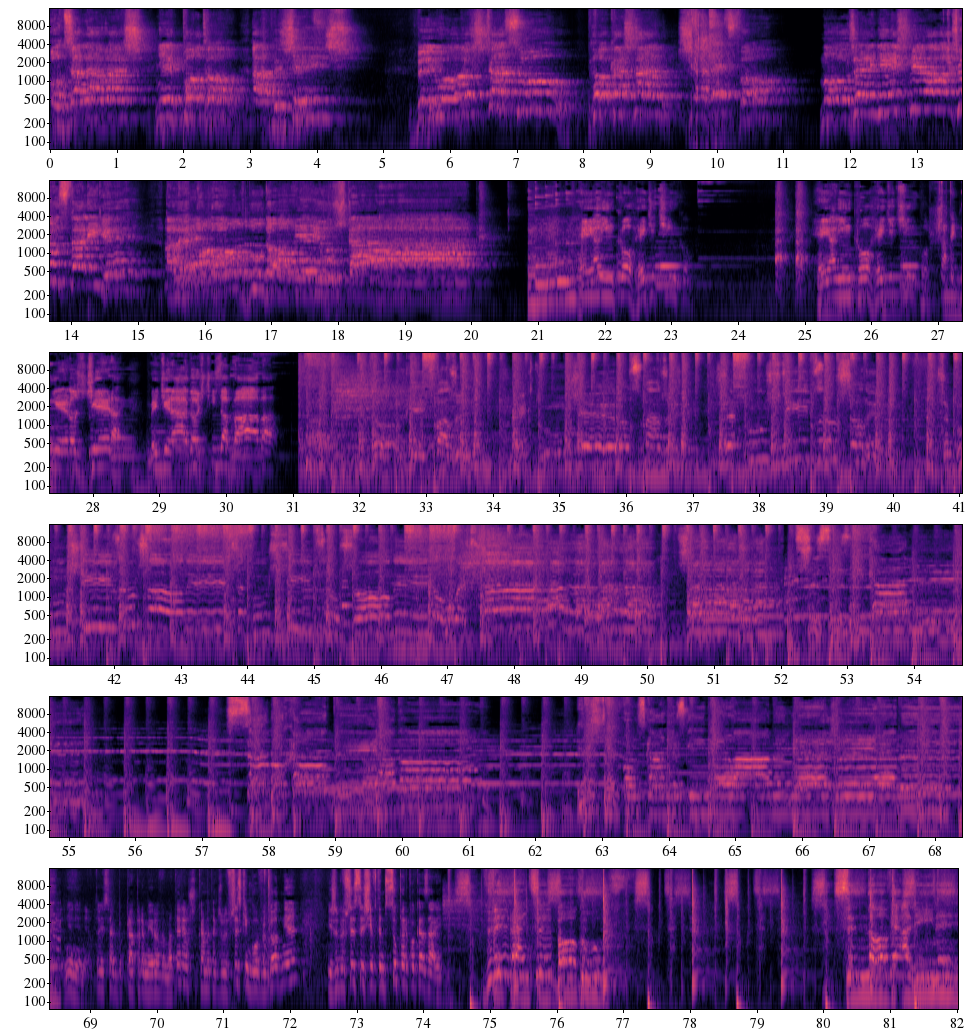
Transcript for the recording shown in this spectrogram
Ocalałaś nie po to, aby żyć. Było dość czasu, pokaż nam świadectwo. Może nie śpiewałaś o Stalinie, ale o odbudowie już tak. Hej Alinko, hej dziecinko. Hej Alinko, hej dziecinko, szatek nie rozdzieraj, będzie radość i zabawa. do jej twarzy Niech tłum się rozmarzy Przepuści wzruszony Przepuści wzruszony Przepuści wzruszony jest jakby prapremierowy materiał. Szukamy tak, żeby wszystkim było wygodnie i żeby wszyscy się w tym super pokazali. Wybrańcy bogów Synowie Aliny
